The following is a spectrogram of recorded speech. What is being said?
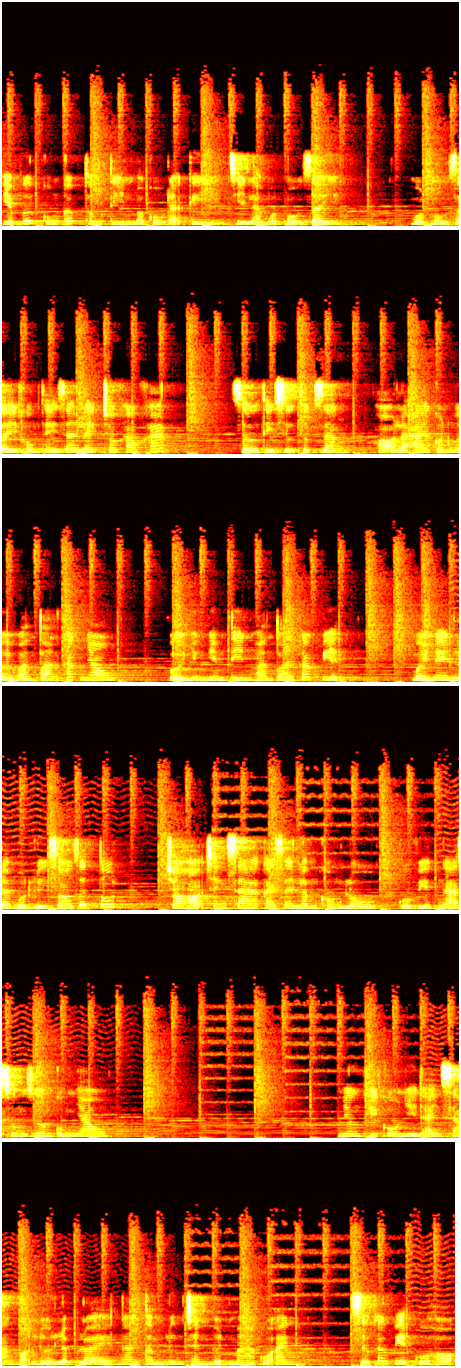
Hiệp ước cung cấp thông tin mà cô đã ký chỉ là một mẫu giấy. Một mẫu giấy không thể ra lệnh cho khao khát. Giờ thì sự thực rằng họ là hai con người hoàn toàn khác nhau, với những niềm tin hoàn toàn khác biệt, mới nên là một lý do rất tốt cho họ tránh xa cái sai lầm khổng lồ của việc ngã xuống giường cùng nhau. Nhưng khi cô nhìn ánh sáng ngọn lửa lập lòe ngang tấm lưng trần mượt mà của anh, sự khác biệt của họ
